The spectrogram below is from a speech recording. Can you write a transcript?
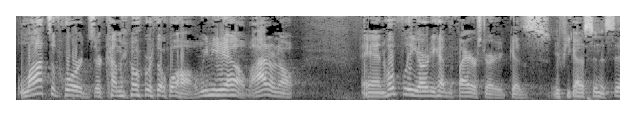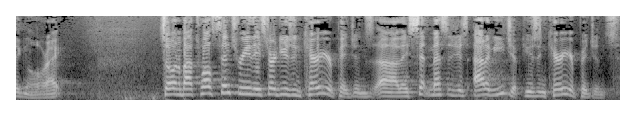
lots of hordes are coming over the wall. We need help. I don't know. And hopefully you already have the fire started because if you gotta send a signal, right? So in about 12th century, they started using carrier pigeons. Uh, they sent messages out of Egypt using carrier pigeons.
